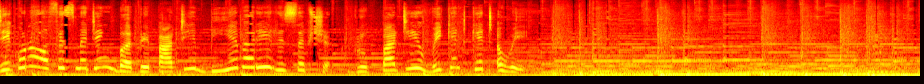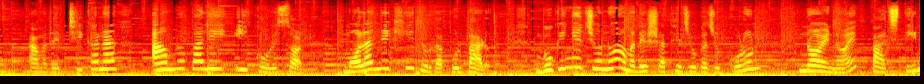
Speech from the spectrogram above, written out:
যে কোনো অফিস মিটিং, বার্থডে পার্টি, বিয়ে বাড়ি, reception, group party, weekend getaway. আমাদের ঠিকানা আম্রপালি ইকো রিসর্ট। মলানদেখি, দুর্গাপুর বারো। বুকিং এর জন্য আমাদের সাথে যোগাযোগ করুন নয় নয় পাঁচ তিন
